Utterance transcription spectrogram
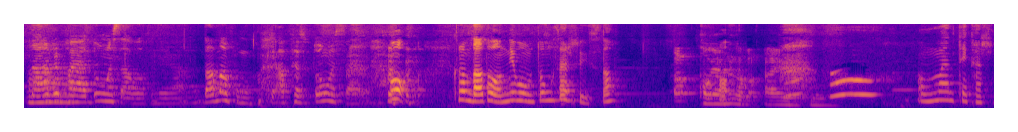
봐. 나를 봐야 똥을 싸거든 내가. 나만 보면 그렇게 앞에서 똥을 싸요. 어? 그럼 나도 언니 보면 똥 쌀 수 있어? 어 거기 없는가 봐. 아이고. 엄마한테 갔어.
